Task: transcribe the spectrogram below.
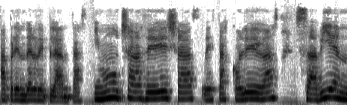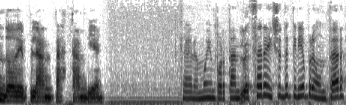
aprender de plantas y muchas de ellas, de estas colegas, sabiendo de plantas también. Claro, muy importante. Sara, y yo te quería preguntar,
